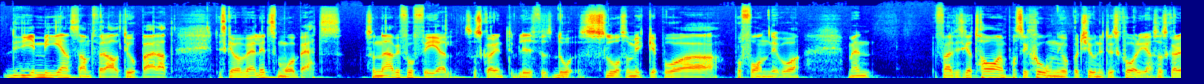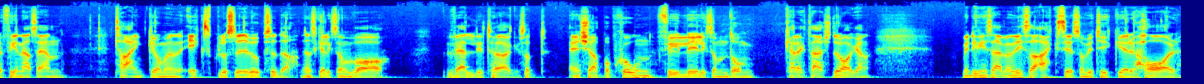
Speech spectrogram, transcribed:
det gemensamt för alltihop är att det ska vara väldigt små bets. Så när vi får fel så ska det inte bli för, då, slå så mycket på, på fondnivå. Men för att vi ska ta en position i opportunities-korgen så ska det finnas en tanke om en explosiv uppsida. Den ska liksom vara väldigt hög. Så att en köpoption fyller liksom de karaktärsdragen. Men det finns även vissa aktier som vi tycker har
